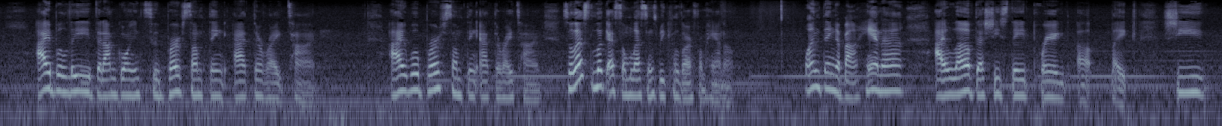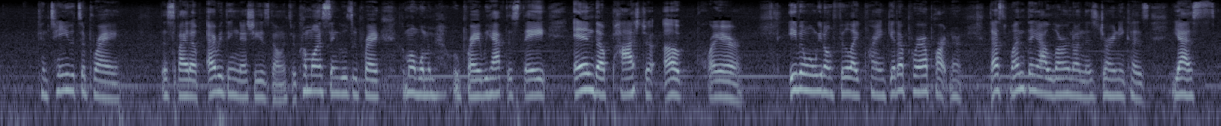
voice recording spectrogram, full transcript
I believe that I'm going to birth something at the right time. I will birth something at the right time. So let's look at some lessons we can learn from Hannah. One thing about Hannah, I love that she stayed prayed up. Like she continued to pray despite of everything that she is going through. Come on, singles who pray. Come on, women who pray. We have to stay in the posture of prayer. Even when we don't feel like praying, get a prayer partner. That's one thing I learned on this journey because, yes,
